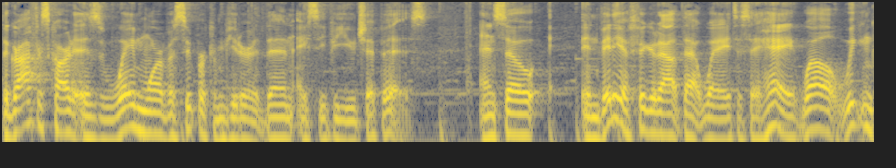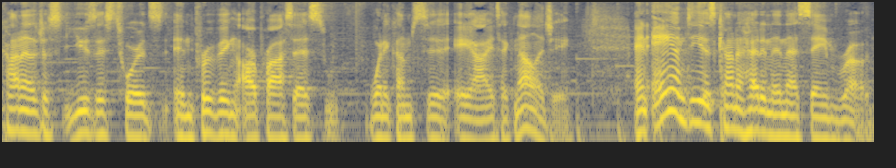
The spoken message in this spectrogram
The graphics card is way more of a supercomputer than a CPU chip is. And so NVIDIA figured out that way to say, hey, well, we can kind of just use this towards improving our process when it comes to AI technology. And AMD is kind of headed in that same road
